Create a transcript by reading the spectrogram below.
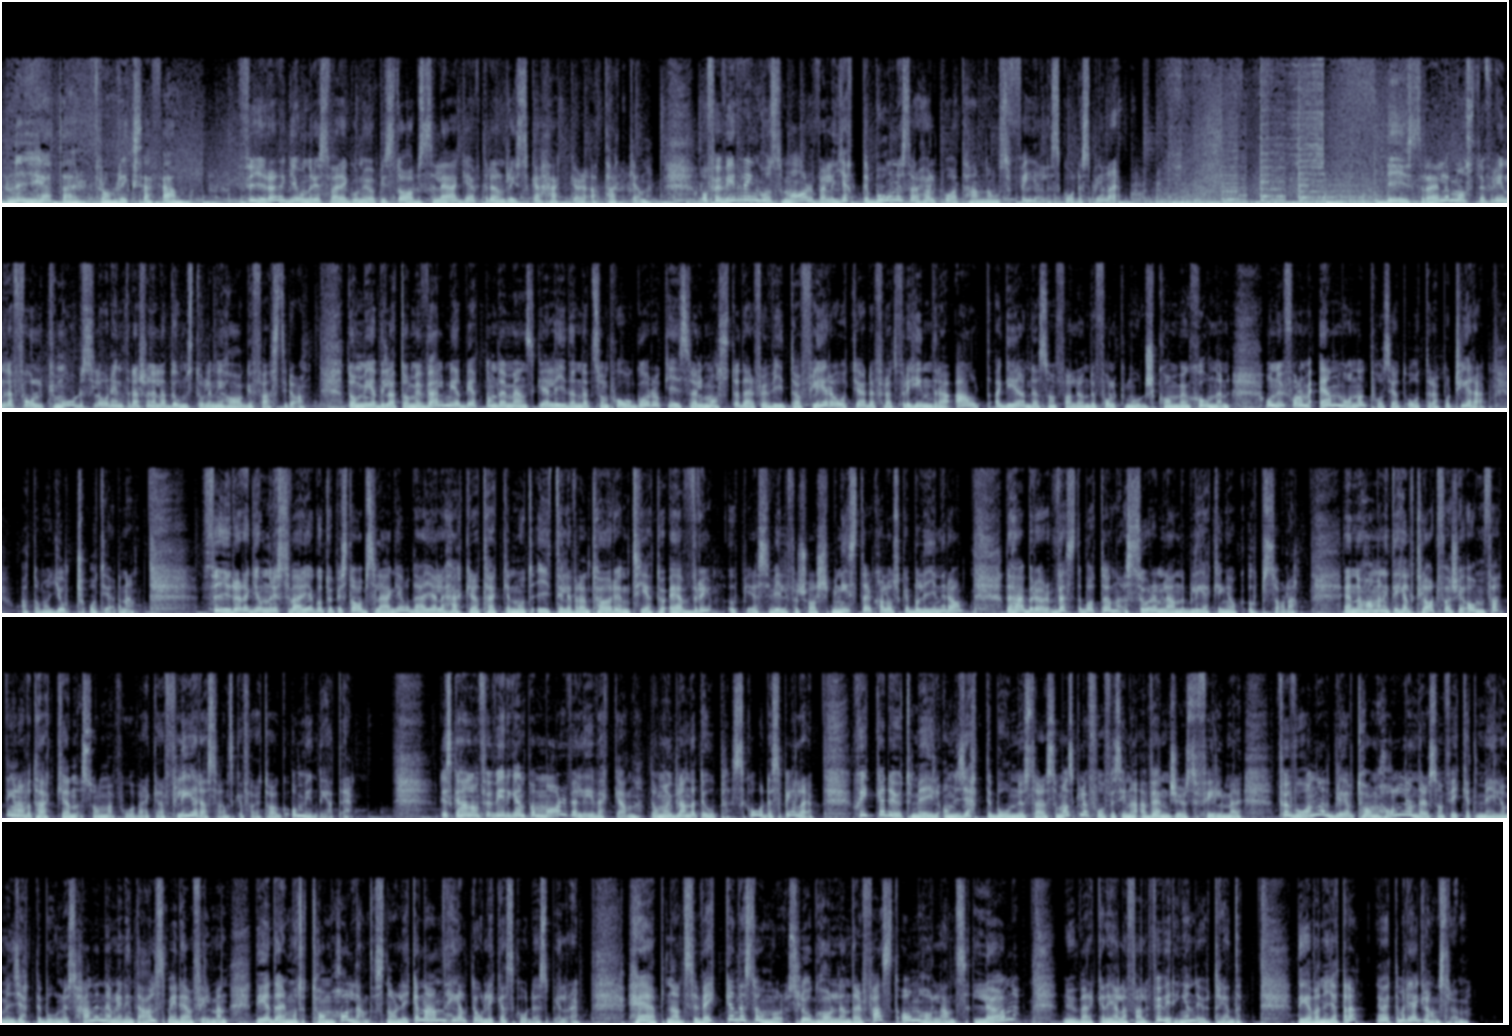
Nyheter från riks FM. Fyra regioner i Sverige går nu upp i stabsläge efter den ryska hackerattacken. Och förvirring hos Marvel. Jättebonusar höll på att hamna hos fel skådespelare. Israel måste förhindra folkmord, slår internationella domstolen i Haag fast idag. De meddelar att de är väl medvetna om det mänskliga lidandet som pågår och Israel måste därför vidta flera åtgärder för att förhindra allt agerande som faller under folkmordskonventionen. Och nu får de en månad på sig att återrapportera att de har gjort åtgärderna. Fyra regioner i Sverige har gått upp i stabsläge och det här gäller hackerattacken mot IT-leverantören Tieto-Evry, uppger civilförsvarsminister Carl-Oskar Bolin idag. Det här berör Västerbotten, Sörmland, Blekinge och Uppsala. Ännu har man inte helt klart för sig omfattningen av attacken som påverkar flera svenska företag och myndigheter. Det ska handla om förvirringen på Marvel i veckan. De har ju blandat ihop skådespelare. Skickade ut mejl om jättebonusar som man skulle få för sina Avengers-filmer. Förvånad blev Tom Hollander som fick ett mejl om en jättebonus. Han är nämligen inte alls med i den filmen. Det är däremot Tom Holland, snarlika namn, helt olika skådespelare. Häpnadsväckande summor slog Hollander fast om Hollands lön. Nu verkar i alla fall förvirringen utredd. Det var nyheterna. Jag heter Maria Granström.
